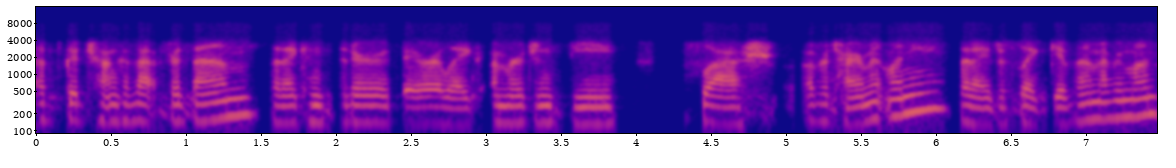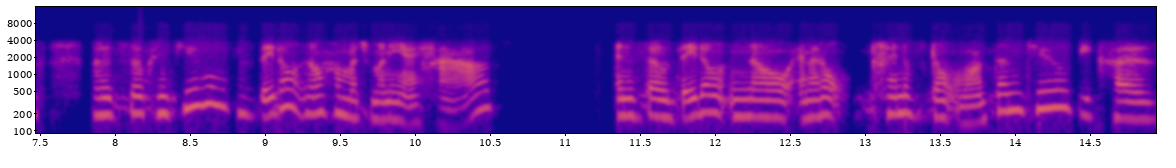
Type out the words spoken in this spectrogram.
a good chunk of that for them that I consider their like emergency slash uh, retirement money that I just like give them every month. But it's so confusing because they don't know how much money I have. And so they don't know, and I don't kind of don't want them to because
